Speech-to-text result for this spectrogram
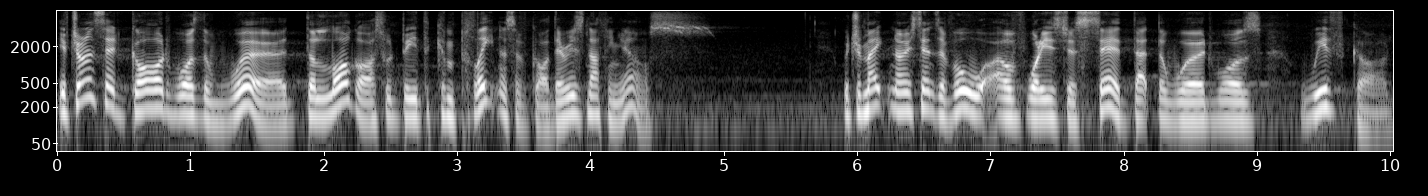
If John said God was the Word, the Logos would be the completeness of God. There is nothing else. Which would make no sense of all of what he's just said, that the Word was with God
